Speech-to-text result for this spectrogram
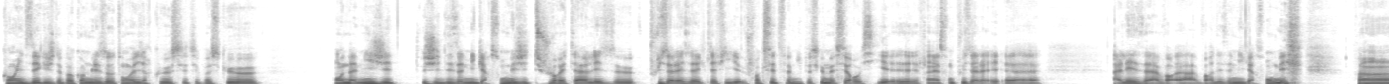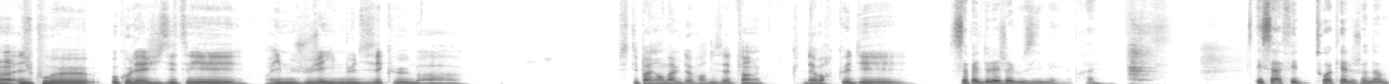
Quand ils disaient que j'étais pas comme les autres, on va dire que c'était parce que en ami, j'ai des amis garçons, mais j'ai toujours été à l'aise, euh, plus à l'aise avec la fille. Je crois que c'est de famille parce que ma sœur aussi, elle- enfin, elles sont plus à euh, l'aise à avoir, à avoir des amis garçons. Mais enfin, du coup, euh, au collège, ils étaient, enfin, ils me jugeaient, ils me disaient que bah c'était pas normal d'avoir des, enfin, d'avoir que des. Ça s'appelle de la jalousie, mais après. Et ça a fait toi quel jeune homme?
